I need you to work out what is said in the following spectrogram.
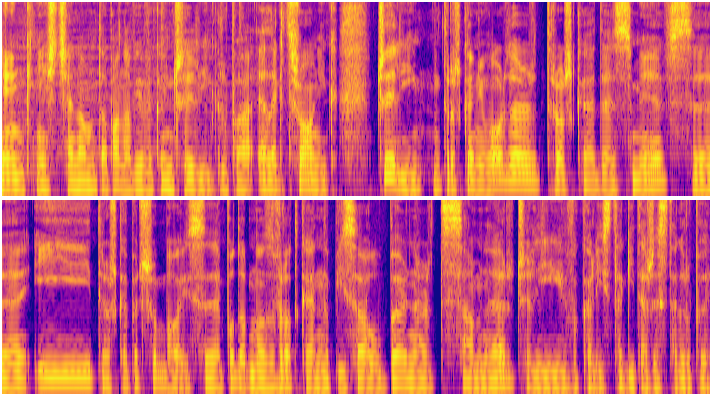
Pięknieście nam to panowie wykończyli. Grupa Electronic, czyli troszkę New Order, troszkę The Smiths y, i troszkę Pet Shop Boys. Podobno zwrotkę napisał Bernard Sumner, czyli wokalista, gitarzysta grupy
